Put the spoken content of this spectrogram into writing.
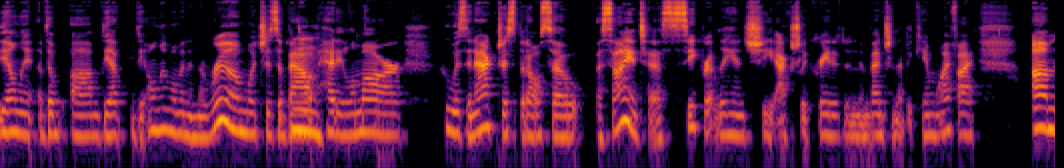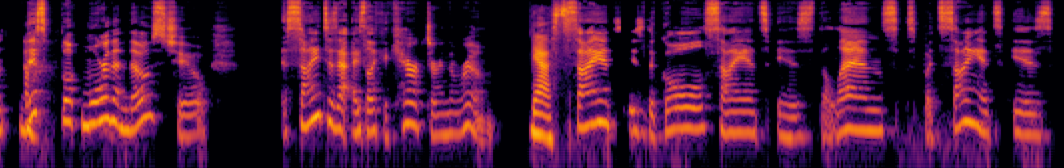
the only the um, the the only woman in the room, which is about mm. Hedy Lamarr, who was an actress but also a scientist secretly, and she actually created an invention that became Wi-Fi. Um, this book, more than those two, science is, is like a character in the room. Yes, science is the goal, science is the lens, but science is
